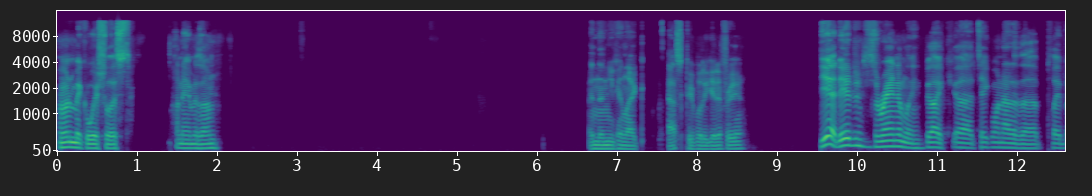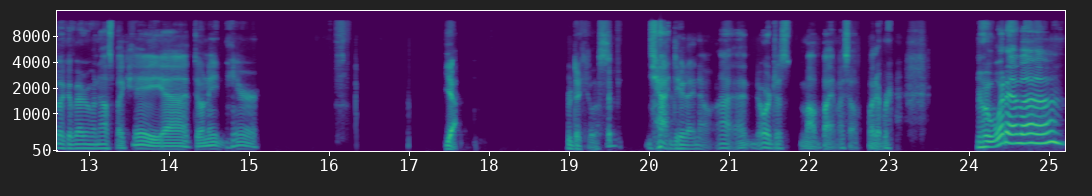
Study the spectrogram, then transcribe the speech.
I'm gonna make a wish list on Amazon. And then you can like ask people to get it for you. Yeah, dude, just randomly be like, uh, take one out of the playbook of everyone else. Like, hey, uh, donate here. Yeah. Ridiculous. Yeah, dude, I know. I, I, or just I'll buy it myself. Whatever. No, whatever.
